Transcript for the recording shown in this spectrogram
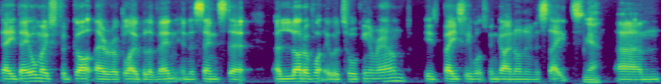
they they almost forgot they were a global event in the sense that a lot of what they were talking around is basically what's been going on in the states yeah, um,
